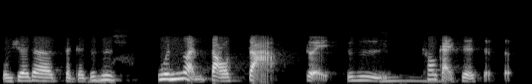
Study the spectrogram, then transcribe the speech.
我觉得整个就是温暖到炸，对，就是嗯超感谢神的。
